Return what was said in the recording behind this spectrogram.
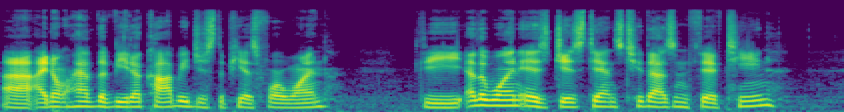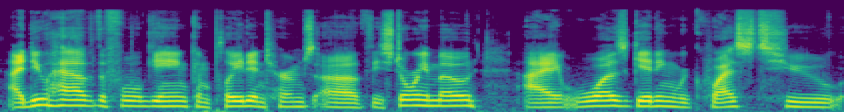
I don't have the Vita copy, just the PS4 one. The other one is Just Dance 2015. I do have the full game completed in terms of the story mode. I was getting requests to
